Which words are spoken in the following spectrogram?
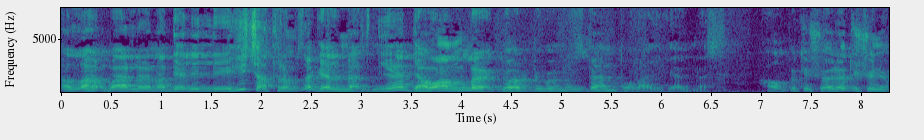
Allah'ın varlığına delilliği hiç hatırımıza gelmez. Niye? Devamlı gördüğümüzden dolayı gelmez. Halbuki şöyle düşünün.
